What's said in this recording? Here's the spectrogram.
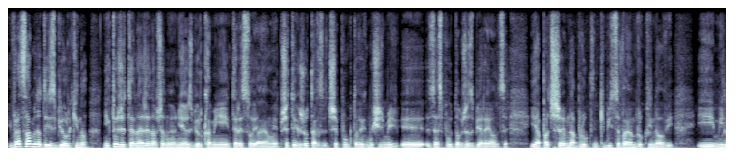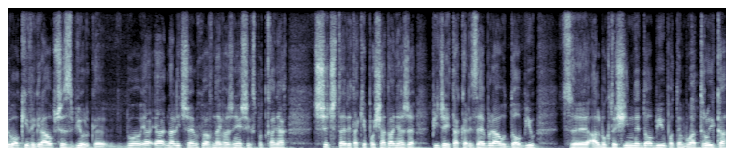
I wracamy do tej zbiórki. No, niektórzy trenerzy na przykład mówią, nie, zbiórka mnie nie interesuje. Ja mówię, przy tych rzutach trzypunktowych musisz mieć y, zespół dobrze zbierający. I ja patrzyłem na Brooklyn, kibicowałem Brooklynowi i Milwaukee wygrało przez zbiórkę. Było, ja, ja naliczyłem chyba w najważniejszych spotkaniach 3-4 takie posiadania, że PJ Tucker zebrał, dobił, czy, albo ktoś inny dobił, potem była trójka.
